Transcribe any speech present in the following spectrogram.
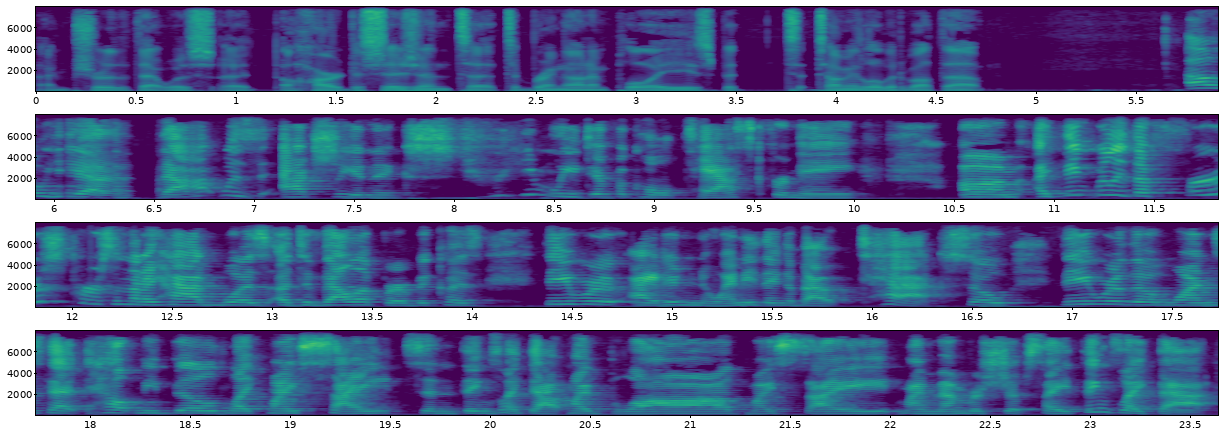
I'm sure that that was a, a hard decision to to bring on employees. But t- tell me a little bit about that. Oh yeah, that was actually an extremely difficult task for me. Um, I think really the first person that I had was a developer because they were I didn't know anything about tech, so they were the ones that helped me build like my sites and things like that, my blog, my site, my membership site, things like that.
